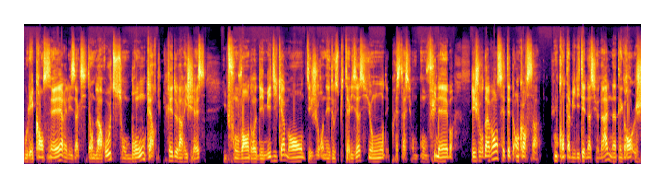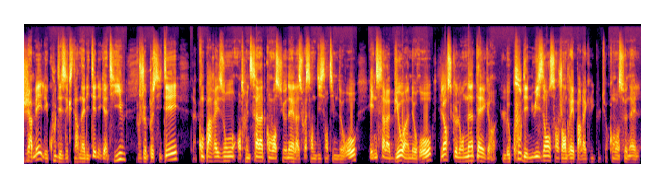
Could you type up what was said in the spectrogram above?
où les cancers et les accidents de la route sont bons car ils créent de la richesse. Ils font vendre des médicaments, des journées d'hospitalisation, des prestations de pompes funèbres. Les jours d'avant, c'était encore ça. Une comptabilité nationale n'intégrant jamais les coûts des externalités négatives. Je peux citer la comparaison entre une salade conventionnelle à 70 centimes d'euros et une salade bio à 1 euro. Lorsque l'on intègre le coût des nuisances engendrées par l'agriculture conventionnelle,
